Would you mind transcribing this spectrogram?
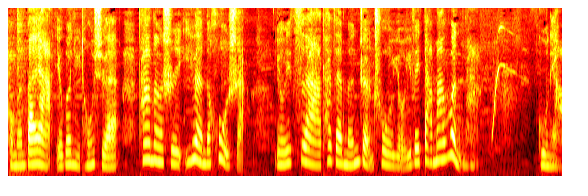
我们班呀，有个女同学，她呢是医院的护士。有一次啊，她在门诊处，有一位大妈问她：“姑娘。”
